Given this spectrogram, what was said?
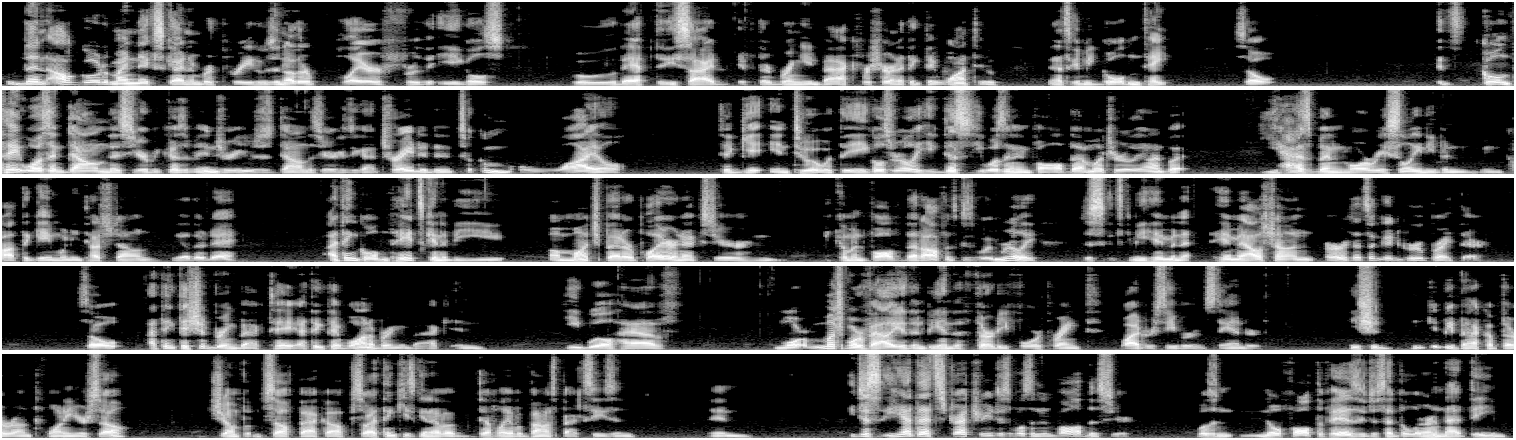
Then I'll go to my next guy, number three, who's another player for the Eagles, who they have to decide if they're bringing back for sure, and I think they want to, and that's going to be Golden Tate. So it's Golden Tate wasn't down this year because of injury; he was just down this year because he got traded, and it took him a while to get into it with the Eagles. Really, he just he wasn't involved that much early on, but he has been more recently, and even caught the game-winning touchdown the other day. I think Golden Tate's going to be a much better player next year and become involved with that offense because really just it's going to be him and him, Alshon, Ertz. That's a good group right there. So I think they should bring back Tate. I think they want to bring him back, and he will have more, much more value than being the 34th ranked wide receiver in standard. He should he could be back up there around 20 or so, jump himself back up. So I think he's going to have a definitely have a bounce back season and he just he had that stretcher. He just wasn't involved this year. It wasn't no fault of his. He just had to learn that team.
